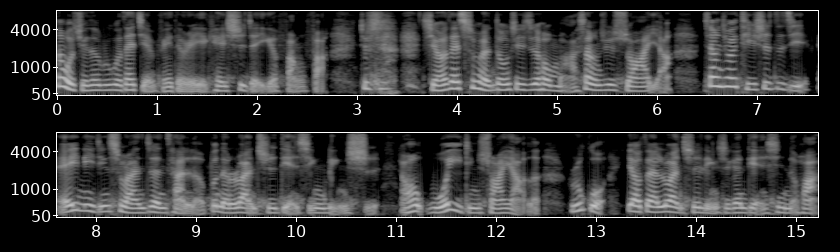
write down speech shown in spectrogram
那我觉得，如果在减肥的人也可以试着一个方法，就是 只要在吃完东西之后马上去刷牙，这样就会提示自己：诶，你已经吃完正餐了，不能乱吃点心零食。然后我已经刷牙了，如果要再乱吃零食跟点心的话，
